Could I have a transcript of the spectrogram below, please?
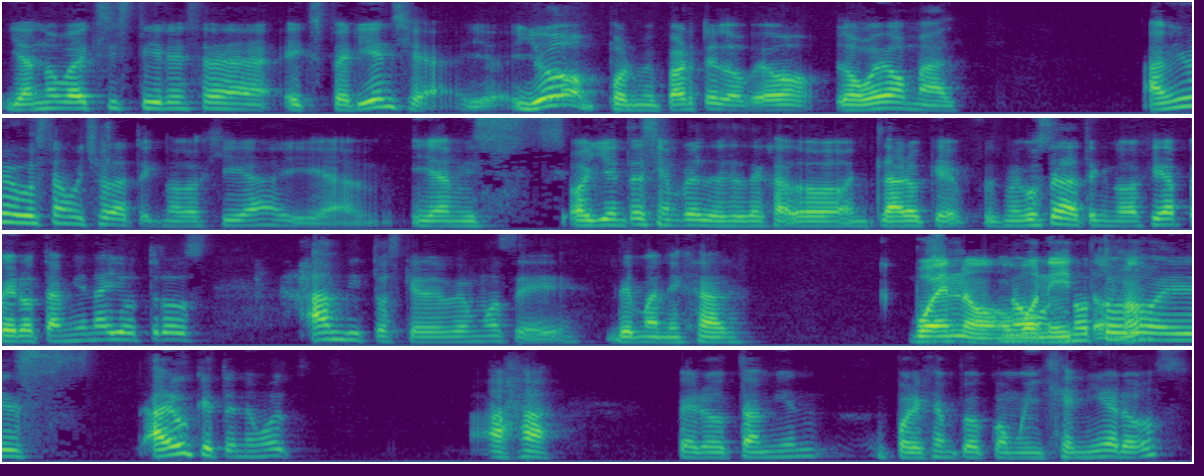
Ya no va a existir esa experiencia. Yo, yo, por mi parte lo veo, lo veo mal. A mí me gusta mucho la tecnología y a, y a mis oyentes siempre les he dejado en claro que pues, me gusta la tecnología, pero también hay otros ámbitos que debemos de, de manejar. Bueno No, bonito, no todo ¿no? es algo que tenemos, ajá, pero también, por ejemplo, como ingenieros,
